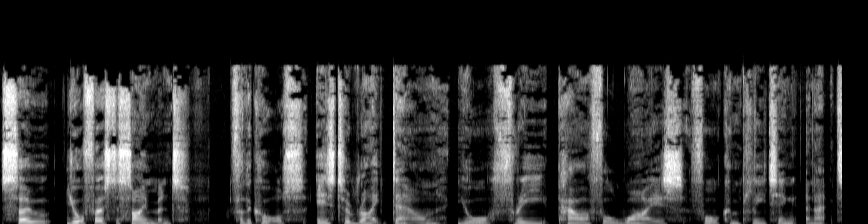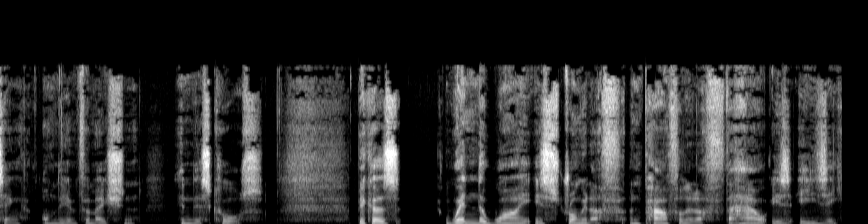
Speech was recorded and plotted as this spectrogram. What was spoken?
So, your first assignment for the course is to write down your three powerful whys for completing and acting on the information in this course. Because when the why is strong enough and powerful enough, the how is easy.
